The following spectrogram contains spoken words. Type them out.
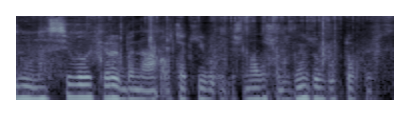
Ну, у нас всі великі риби на отакі, треба, щоб знизу був топірс.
